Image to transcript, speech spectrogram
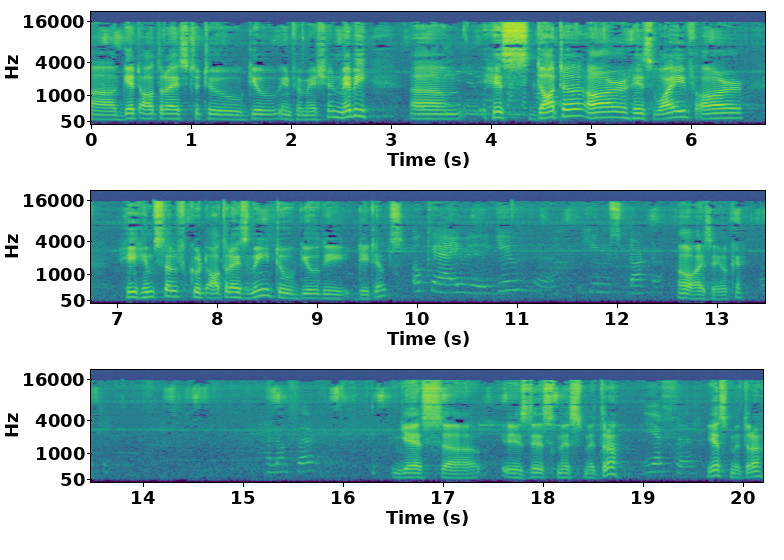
uh, get authorized to, to give information. Maybe um, his daughter or his wife or he himself could authorize me to give the details. Okay, I will give him his daughter. Oh, I see. Okay. Okay. hello, sir. Yes, uh, is this Miss Mitra? Yes, sir. Yes, Mitra.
